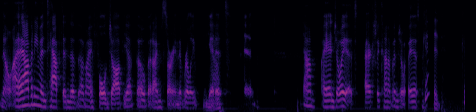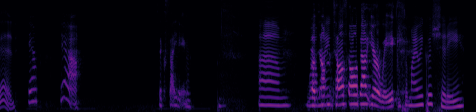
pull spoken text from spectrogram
no, I haven't even tapped into the, my full job yet, though, but I'm starting to really get Yeah. it. Yeah, I enjoy it. I actually kind of enjoy it. Good, good. Yeah. Yeah. It's exciting. Um, Well, well, tell, my, tell us all about your week. so my week was shitty.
